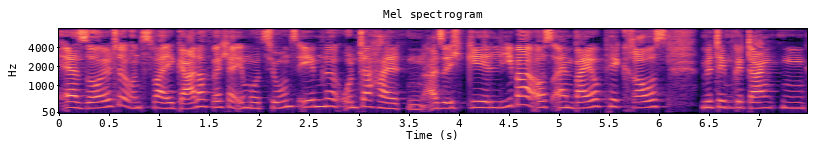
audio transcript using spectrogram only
er sollte, und zwar egal auf welcher Emotionsebene, unterhalten. Also ich gehe lieber aus einem Biopic raus mit dem Gedanken,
